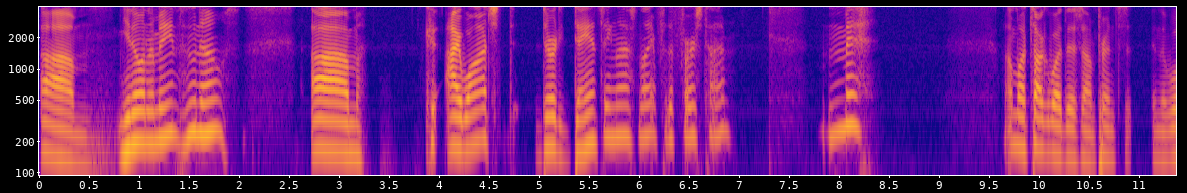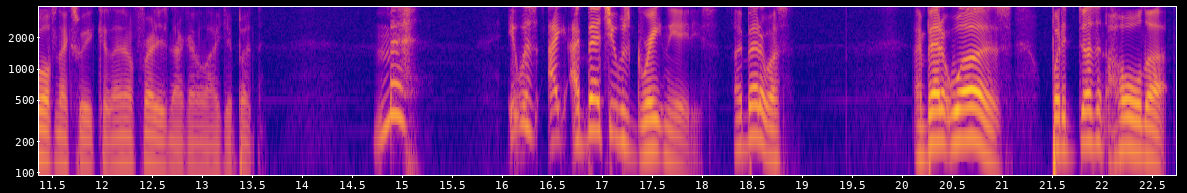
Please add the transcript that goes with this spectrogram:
Um, you know what I mean? Who knows? Um, I watched Dirty Dancing last night for the first time. Meh. I'm gonna talk about this on Prinze and the Wolf next week because I know Freddie's not gonna like it, but meh. It was. I. I bet you it was great in the '80s. I bet it was. I bet it was but it doesn't hold up.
